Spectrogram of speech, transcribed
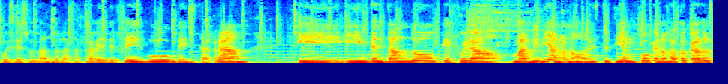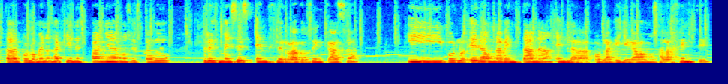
pues eso, dándolas a través de Facebook, de Instagram y, intentando que fuera más liviano, ¿no? Este tiempo que nos ha tocado estar, por lo menos aquí en España, hemos estado tres meses encerrados en casa y por era una ventana en la, por la que llegábamos a la gente.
